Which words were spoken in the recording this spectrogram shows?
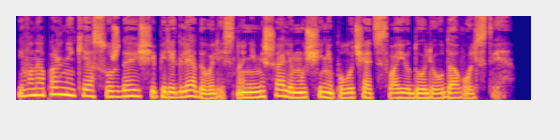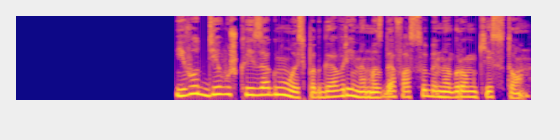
Его напарники осуждающе переглядывались, но не мешали мужчине получать свою долю удовольствия. И вот девушка изогнулась под Гаврином, издав особенно громкий стон,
